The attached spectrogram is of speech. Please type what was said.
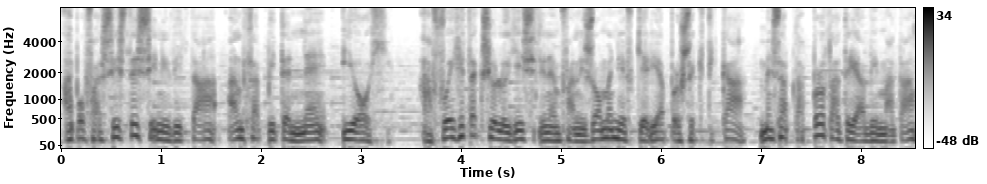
αποφασίστε συνειδητά αν θα πείτε ναι ή όχι. Αφού έχετε αξιολογήσει την εμφανιζόμενη ευκαιρία προσεκτικά μέσα από τα πρώτα τρία βήματα,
